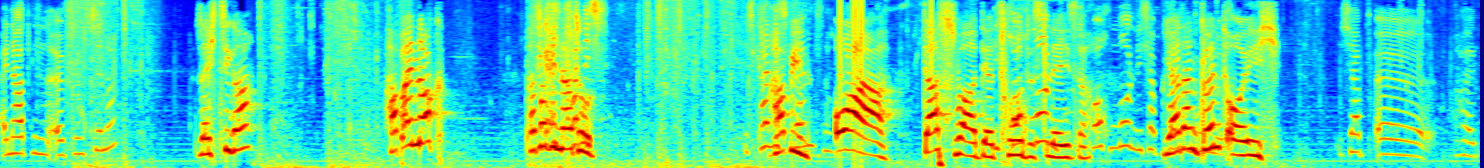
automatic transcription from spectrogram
Einer hat einen äh, 15er. 60er. Hab einen Knock. Pass auf, Digga, ich kann Hab ihn. kämpfen. Oh, das war der Ich brauch Mund, Todeslaser. Ich brauch Mund. Ich hab Ja, dann Mund. gönnt euch. Ich hab äh, halt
